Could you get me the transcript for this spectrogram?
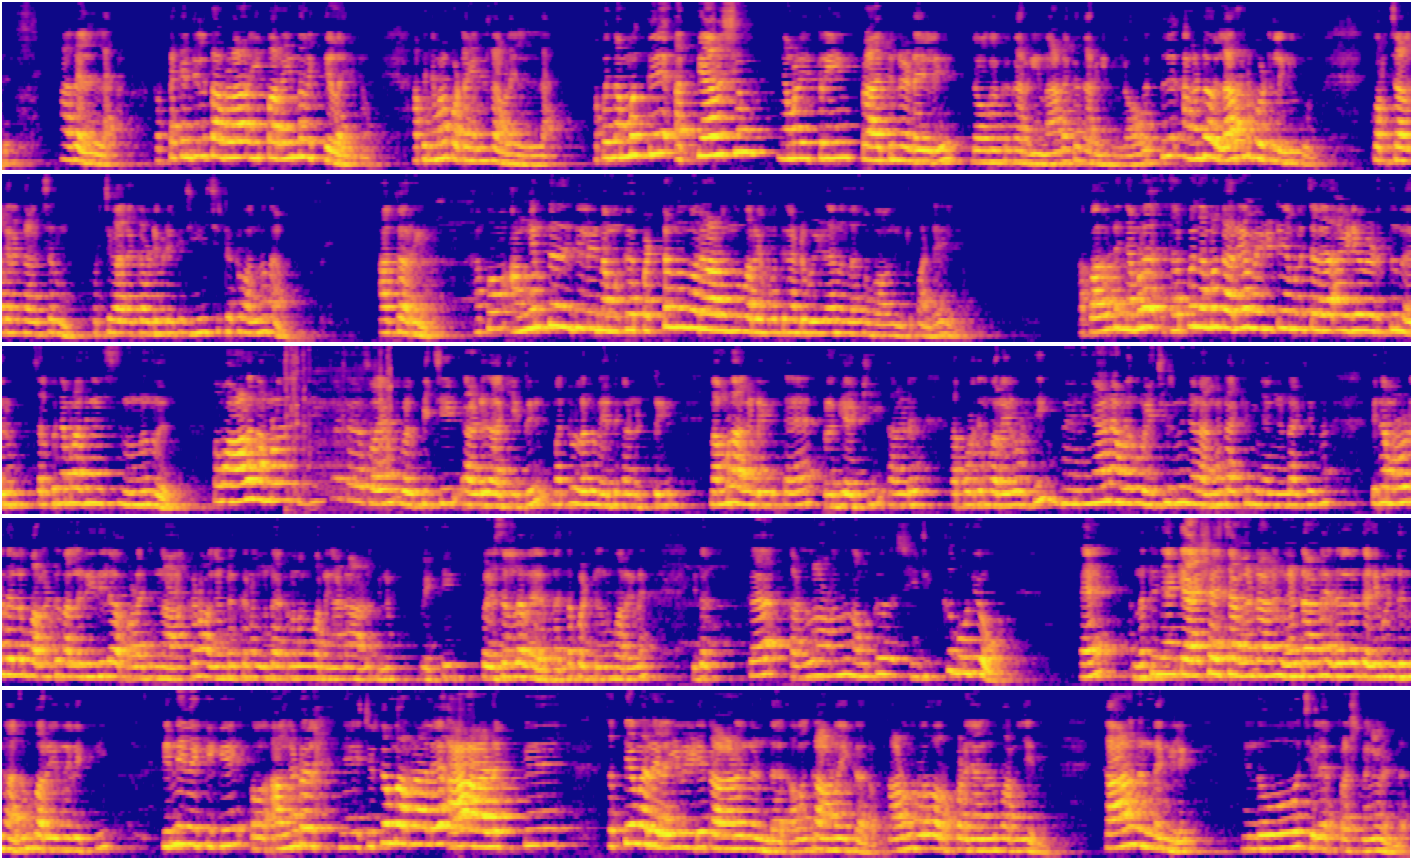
അതല്ല. പൊട്ടക്കിണറ്റിലെ തവള ഈ പറയുന്ന വ്യക്തികളായിരിക്കും. അപ്പം നമ്മൾ പൊട്ടക്കിണറ്റിലെ തവളയല്ല. അപ്പം നമുക്ക് അത്യാവശ്യം നമ്മൾ ഇത്രയും പ്രായത്തിന്റെ ഇടയിൽ ലോകമൊക്കെ കറങ്ങി നാടൊക്കെ കറങ്ങി. ലോകത്ത് അങ്ങോട്ട് വല്ലാതെ പോയിട്ടില്ലെങ്കിൽ പോലും. കുറച്ച് ആൾക്കാരെ കൾച്ചറും കുറച്ച് കാലമൊക്കെ അവിടെ ഇവിടെയൊക്കെ ജീവിച്ചിട്ടൊക്കെ വന്നതാണ്. ആ അറിയും. അപ്പോൾ അങ്ങനത്തെ ഇതിൽ നമുക്ക് പെട്ടെന്നൊന്നും ഒരാളെന്ന് പറയുമ്പോൾ രണ്ട് വീഴാനുള്ള സ്വഭാവം എനിക്ക് പണ്ടേ ഇല്ല. അപ്പോൾ അതുകൊണ്ട് നമ്മൾ ചിലപ്പോൾ നമുക്ക് അറിയാൻ വേണ്ടിയിട്ട് നമ്മൾ ചില ഐഡിയകൾ എടുത്തു തരും. ചിലപ്പോൾ നമ്മൾ അതിനനുസരിച്ച് നിന്ന് വരും അപ്പോൾ ആൾ നമ്മളെ ജീവിതമൊക്കെ സ്വയം വെളുപ്പിച്ച് അവിടെ ആക്കിയിട്ട് മറ്റുള്ളവരുടെ മേത്ത് കണ്ടിട്ട് നമ്മൾ അങ്ങോട്ട് പ്രതിയാക്കി അവിടെ അപ്പോഴത്തേന് പറയൽ കൊടുത്തി. ഞാൻ അവളൊക്കെ വിളിച്ചിരുന്നു ഞാൻ അങ്ങോട്ടാക്കിയിരുന്നു ഞാൻ അങ്ങോട്ടാക്കിയിരുന്നു പിന്നെ നമ്മളോട് ഇതെല്ലാം പറഞ്ഞിട്ട് നല്ല രീതിയിൽ അവളെ ഇങ്ങനെ ആക്കണം അങ്ങോട്ടാക്കണം അങ്ങോട്ടാക്കണം എന്നൊക്കെ പറഞ്ഞാണ് ആൾ പിന്നെ വ്യക്തി പേഴ്സണലെ ബന്ധപ്പെട്ട് എന്ന് പറയുന്നത് ഇതൊക്കെ കള്ളാണെന്ന് നമുക്ക് ശരിക്കും ബോധ്യമാവും ഏഹ് എന്നിട്ട് ഞാൻ ക്യാഷ് അയച്ച അങ്ങോട്ടാണ് ഇങ്ങോട്ടാണ് ഇതെല്ലാം തെളിവുണ്ട് എന്ന് അതും പറയുന്ന വ്യക്തി. പിന്നെ ഈ വ്യക്തിക്ക് അങ്ങോട്ട് ചുരുക്കം പറഞ്ഞാൽ ആ ആൾക്ക് സത്യം പറയില്ല ഈ വീഡിയോ കാണുന്നുണ്ട്. അവൻ കാണുമായിക്കാരം കാണുന്നുള്ളത് ഉറപ്പാണ് ഞാനോട് പറഞ്ഞു തരും. കാണുന്നുണ്ടെങ്കിൽ എന്തോ ചില പ്രശ്നങ്ങളുണ്ട്.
